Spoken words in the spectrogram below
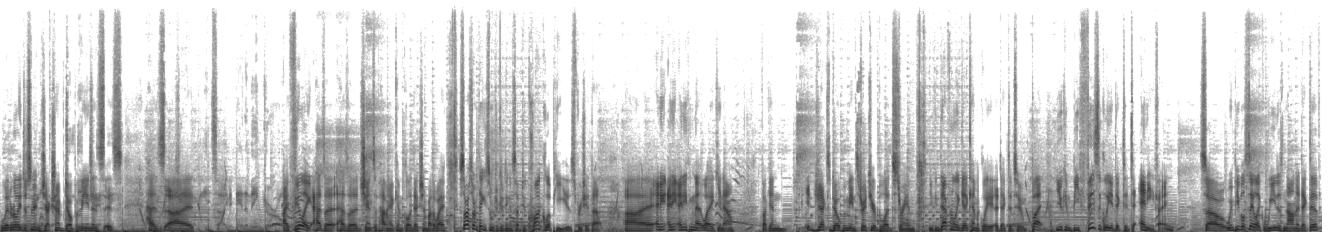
literally just an injection of dopamine is is has uh, I feel like has a has a chance of having a chemical addiction. By the way, Starstorm, thank you so much for giving us up to Croncla Peas. Appreciate that. Uh, any any anything that like you know, fucking injects dopamine straight to your bloodstream, you can definitely get chemically addicted to. But you can be physically addicted to anything. So when people say like weed is non-addictive,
